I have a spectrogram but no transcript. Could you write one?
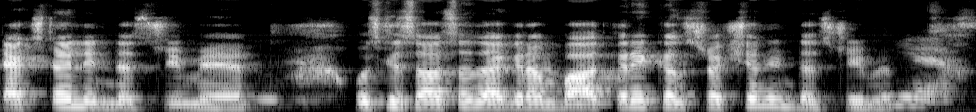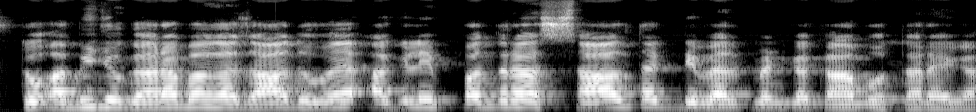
टेक्सटाइल इंडस्ट्री में है उसके साथ साथ अगर हम बात करें कंस्ट्रक्शन इंडस्ट्री में तो अभी जो गाराबाग आज़ाद हुआ है अगले पंद्रह साल तक डेवलपमेंट का काम होता रहेगा।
